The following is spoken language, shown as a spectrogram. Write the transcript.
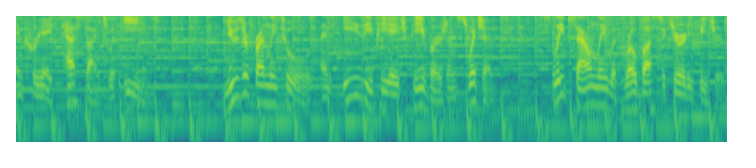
and create test sites with ease. User-friendly tools and easy PHP version switching. Sleep soundly with robust security features,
